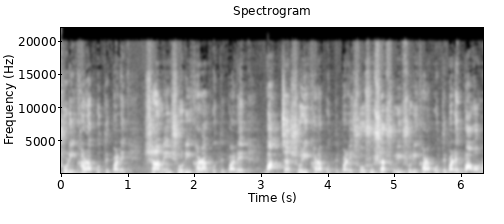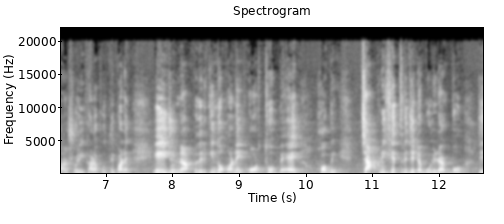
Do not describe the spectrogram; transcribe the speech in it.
শরীর খারাপ হতে পারে, স্বামীর শরীর খারাপ হতে পারে, বাচ্চার শরীর খারাপ হতে পারে, শ্বশুর শাশুড়ির শরীর খারাপ হতে পারে, বাবা মার শরীর খারাপ হতে পারে। এই জন্য আপনাদের কিন্তু অনেক অর্থ ব্যয় হবে। চাকরি ক্ষেত্রে যেটা বলে রাখব, যে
